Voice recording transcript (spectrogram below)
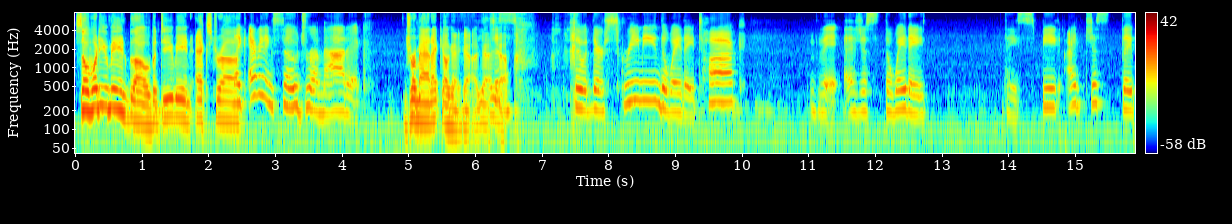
So what do you mean though? But do you mean extra Like everything's so dramatic. dramatic? Okay, yeah, yeah, Just yeah. the, they're screaming, the way they talk, they, uh, just the way they they speak. I just the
